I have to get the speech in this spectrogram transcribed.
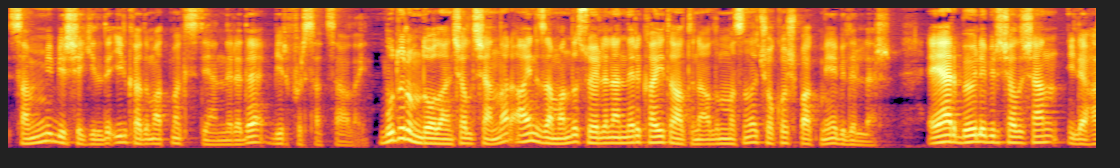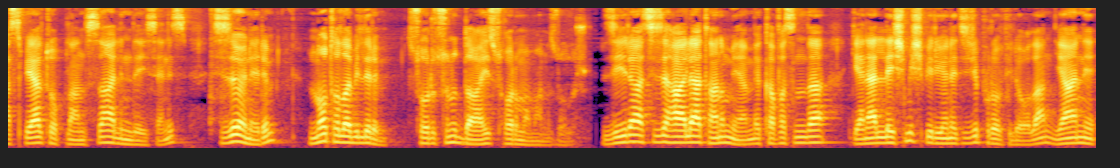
samimi bir şekilde ilk adım atmak isteyenlere de bir fırsat sağlayın. Bu durumda olan çalışanlar aynı zamanda söylenenleri kayıt altına alınmasına çok hoş bakmayabilirler. Eğer böyle bir çalışan ile hasbihal toplantısı halindeyseniz size önerim not alabilirim sorusunu dahi sormamanız olur. Zira sizi hala tanımayan ve kafasında genelleşmiş bir yönetici profili olan yani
